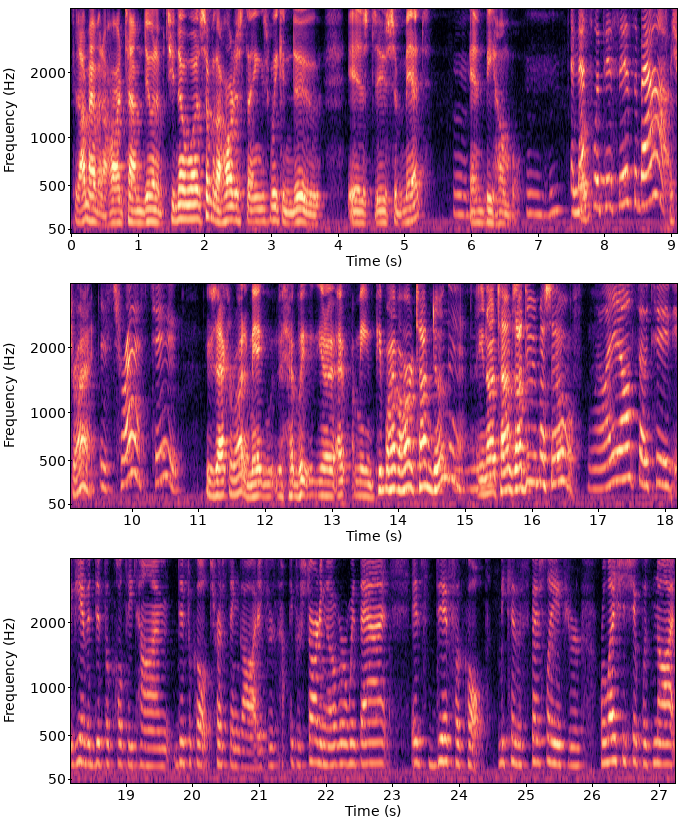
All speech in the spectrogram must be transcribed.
because I'm having a hard time doing it. But you know what? Some of the hardest things we can do is to submit mm. and be humble. And that's what this is about. That's right. Is trust too. Exactly right. I mean, we, you know, I, mean, people have a hard time doing that. You know, at times I do it myself. Well, and it also too, if you have a difficulty time, difficult trusting God, if you're if you're starting over with that, it's difficult because especially if your relationship was not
